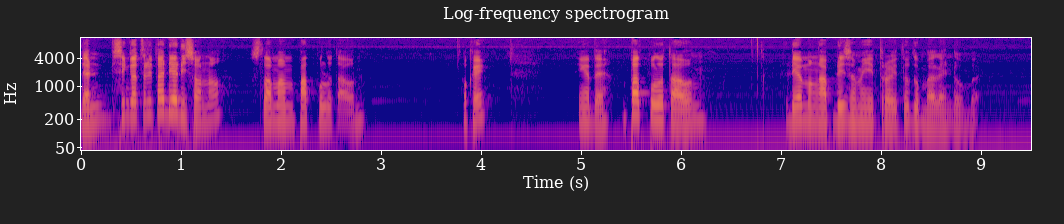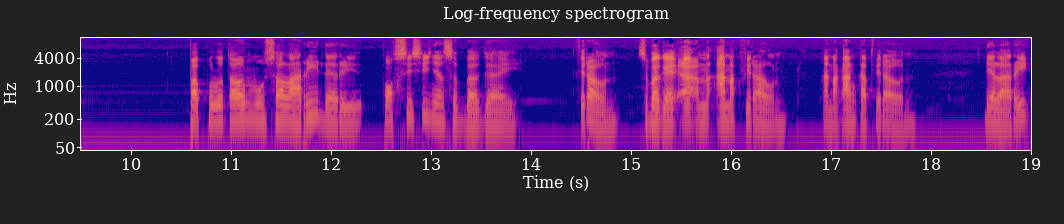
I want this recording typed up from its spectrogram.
dan singkat cerita dia di sono selama 40 tahun oke okay? Ingat ya, 40 tahun dia mengabdi sama Yitro itu gembalain domba. 40 tahun Musa lari dari posisinya sebagai Firaun, sebagai eh, anak Firaun, anak angkat Firaun. Dia lari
